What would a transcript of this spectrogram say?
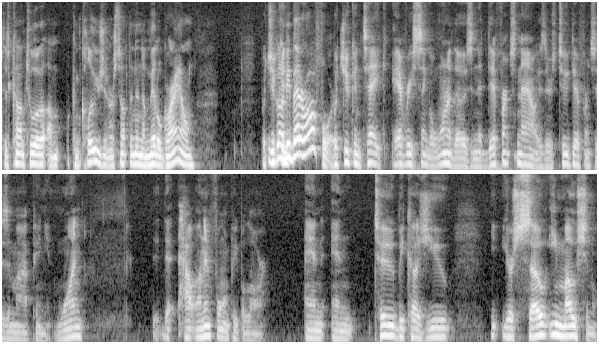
to come to a, a conclusion or something in the middle ground, But you're going to be better off for it. But you can take every single one of those, and the difference now is there's two differences in my opinion. One, that how uninformed people are, and and two because you you're so emotional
